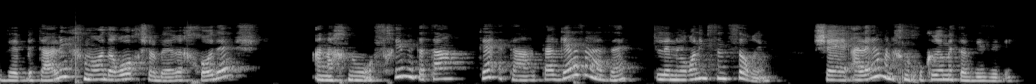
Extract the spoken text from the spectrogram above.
ובתהליך מאוד ארוך של בערך חודש, אנחנו הופכים את התא, את התא גזע הזה לנוירונים סנסוריים, שעליהם אנחנו חוקרים את ה-VZV.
